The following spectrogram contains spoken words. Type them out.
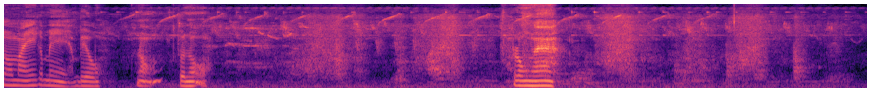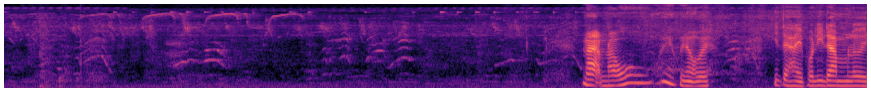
น้องไม้กับแม่เบลน้องตัวโนลงนา น้ำนะโอ้ยพี่น้องเอ้ยนี่แต่ไห้พอดีดำเลย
